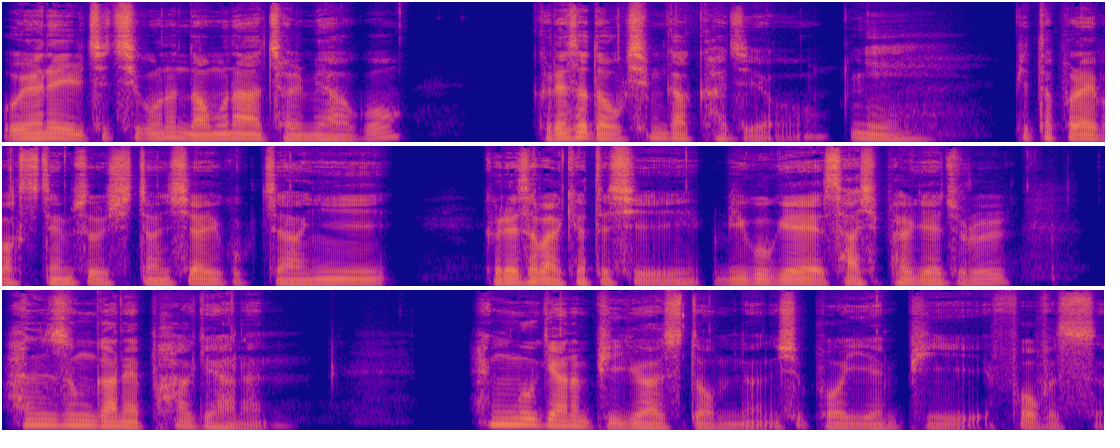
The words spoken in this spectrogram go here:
우연의 일치치고는 너무나 절묘하고 그래서 더욱 심각하지요. 예. 피터 프라이 박사 제임스 울시 전 CIA 국장이 그래서 밝혔듯이 미국의 48개 주를 한순간에 파괴하는 핵무기와는 비교할 수도 없는 슈퍼 EMP FOBS.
